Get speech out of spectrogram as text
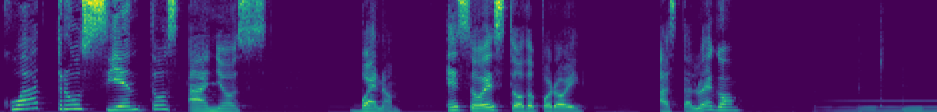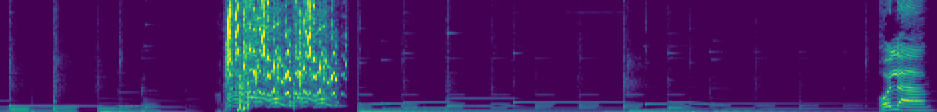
400 años. Bueno, eso es todo por hoy. Hasta luego. Hola,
